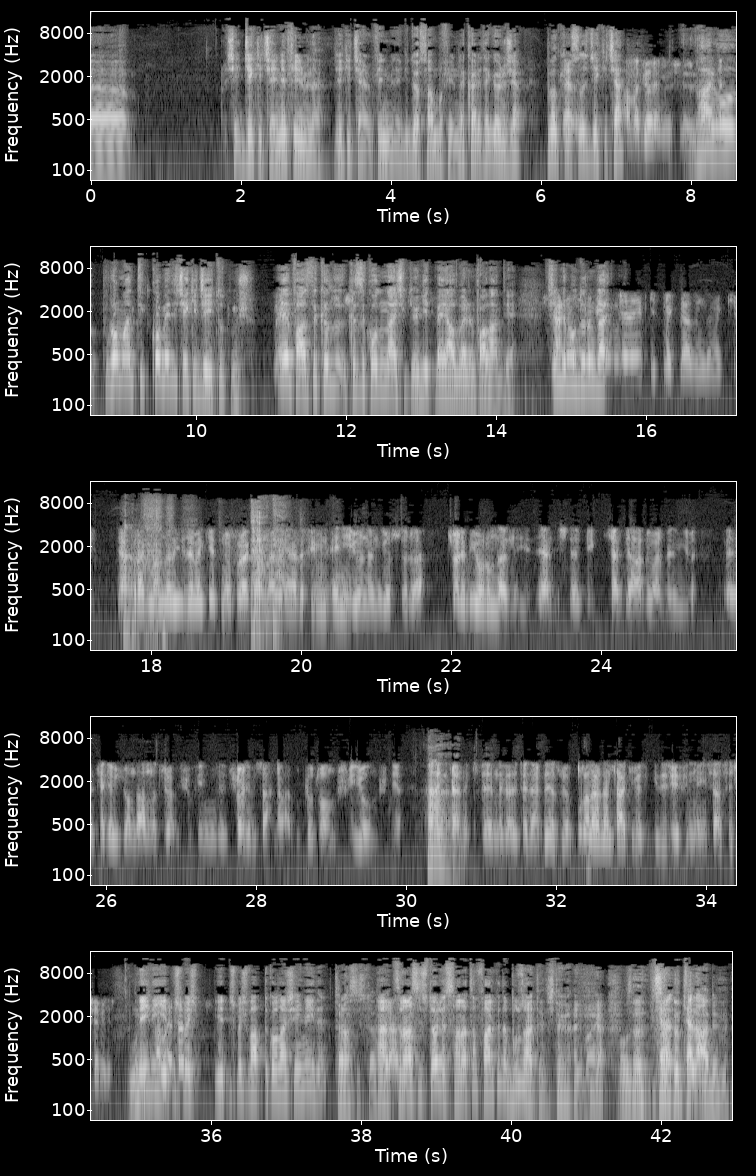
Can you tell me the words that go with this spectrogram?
şey, Jackie Chan'in filmine. Jackie Chan'in filmine gidiyorsan bu filmde karate göreceğim. Bir bakıyorsunuz Jackie Chan. Ama göremiyorsunuz. Hayır o romantik komedi çekeceği tutmuş. En fazla kızı, kızı kolundan çıkıyor gitme yalvarırım falan diye. Şimdi Yani bu durumda inceleyip gitmek lazım demek ki. Ya Ha. fragmanları izlemek yetmiyor. Fragmanlarda genelde filmin en iyi yönlerini gösteriyor. Şöyle bir yorumlarını izleyen işte bir kelbi abi var benim gibi. Ee, televizyonda anlatıyor. Şu filmde şöyle bir sahne var. Bu kötü olmuş, şu iyi olmuş diye. Ha. da internet sitelerinde, gazetelerde yazıyor. Buralardan takip edip gideceği filmi insan seçebilir. Neydi Ama 75 75 wattlık olan şey neydi? transistör. Ha, Transistör. transistörle sanatın farkı da bu zaten işte galiba ya. O, kel, kel abi mi?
